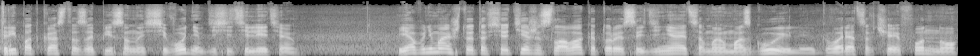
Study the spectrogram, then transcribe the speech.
три подкаста записаны сегодня в десятилетие я понимаю, что это все те же слова, которые соединяются в моем мозгу или говорятся в чайфон, но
